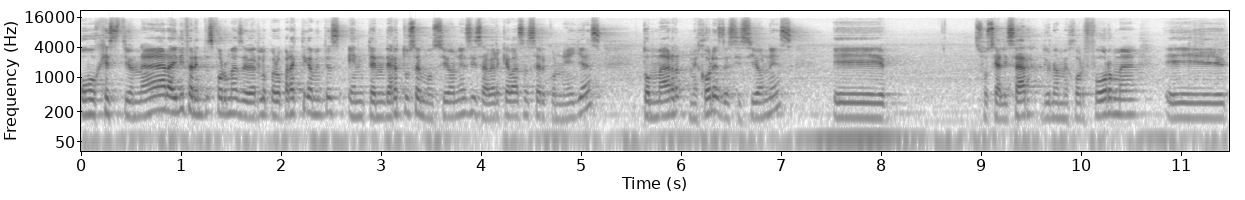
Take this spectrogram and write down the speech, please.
o gestionar, hay diferentes formas de verlo, pero prácticamente es entender tus emociones y saber qué vas a hacer con ellas, tomar mejores decisiones, eh, socializar de una mejor forma, eh,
